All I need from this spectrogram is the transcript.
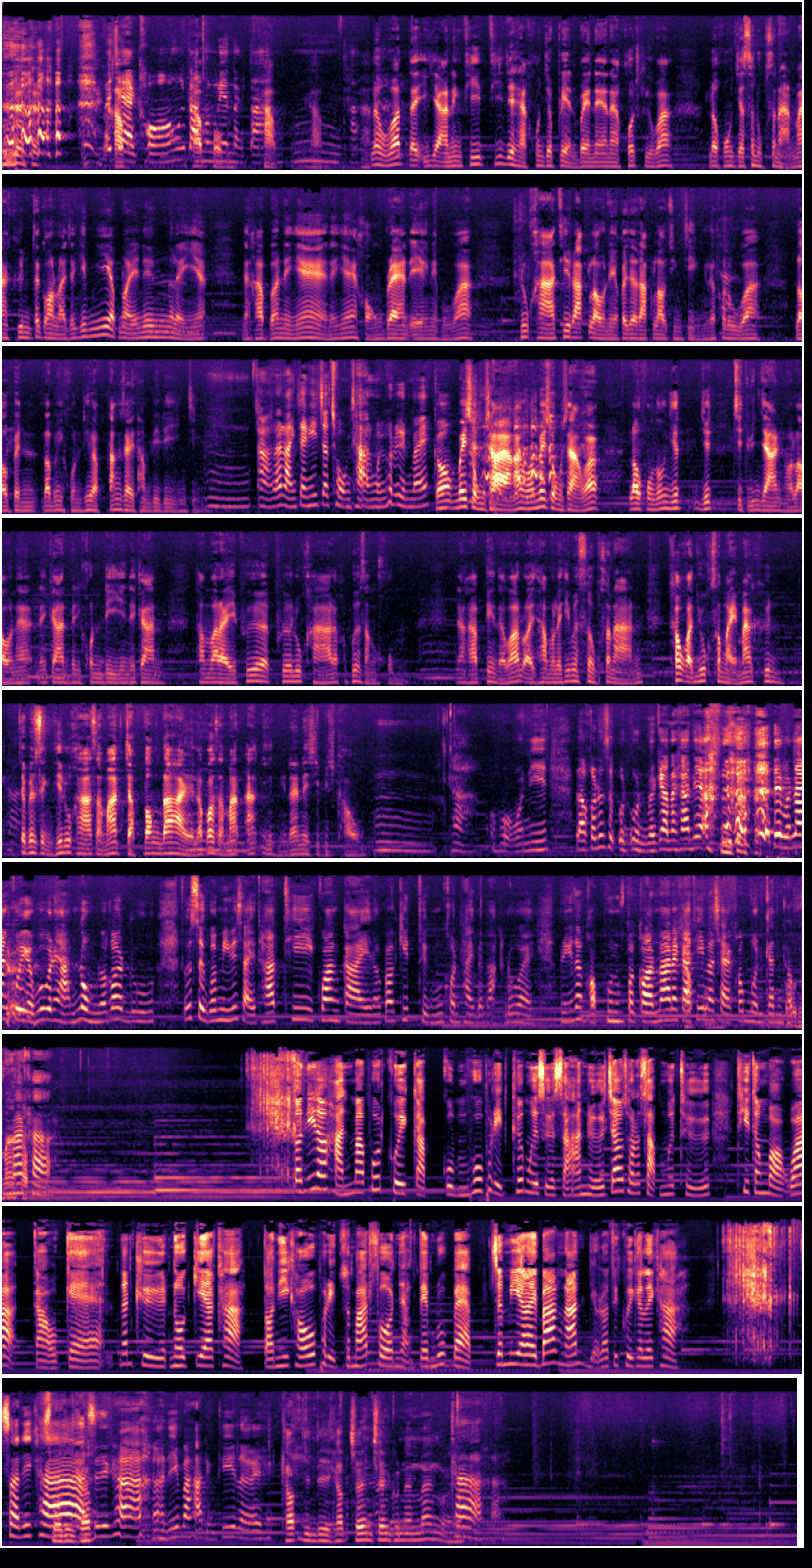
ไปแจกของตามโรงเรียนต่างครับๆอืมครับค่ะแล้วผมว่าแต่อีกอย่างหนึ่งที่ที่จะแท็กคงจะเปลี่ยนไปในอนาคตคือว่าเราคงจะสนุกสนานมากขึ้นแต่ก่อนเราอาจจะเงียบๆหน่อยนึงอะไรเงี้ยนะครับว่าในแง่ในแง่ของแบรนด์เองเนี่ยผมว่าลูกค้าที่รักเราเนี่ยก็จะรักเราจริง ๆ แล้วก็รู้ว่า เราเป็นเราเป็นคนที่แบบตั้งใจทำดีๆจริงอืมอ่าแล้วหลังจากนี้จะโฉงฉางเหมือนคนอื่นไหมๆก็ไม่ชงชางนะผมว่าไม่ชงชางว่าเราคงต้องยึดยึดจิตวิญญาณของเรานะฮะในการเป็นคนดีในการทำอะไรเพื่อเพื่อลูกค้าแล้วก็เพื่อสังคมนะครับเพียงแต่ว่าเราทำอะไรที่มันสนุกสนานเข้ากับยุคสมัยมากขึ้นค่ะจะเป็นสิ่งที่ลูกค้าสามารถจับต้องได้ แล้วก็สามารถอ้างอิงถึงได้ในชีวิตเขาอืม ค่ะ โอ้โห วันนี้เราก็รู้สึกอุ่นๆเหมือนกันนะคะเนี่ย ได้มานั่งคุยกับผู้บริหารหนุ่ม แล้วก็ดูรู้สึกว่ามีวิสัยทัศน์ที่กว้างไกล แล้วก็คิดถึงคนไทยเป็นหลักด้วย วันนี้ต้องขอบคุณประกรณ์มากนะครัคะบที่มาแชร์ข้อมูลกันขอบคุณมากครับตอนนี้เราหันมาพูดคุยกับกลุ่มผู้ผลิตเครื่องมือสื่อสารหรือเจ้าโทรศัพท์มือถือ ที่ต้องบอกว่าเก่าแก่ นั่นคือโนเกียค่ะ ตอนนี้เขาผลิตสมาร์ทโฟนอย่างเต็มรูปแบบ จะมีอะไรบ้างนั้น เดี๋ยวเราไปคุยกันเลยค่ะ สวัสดีค่ะสวัสดีครับ สวัสดีค่ะอันนี้มาหาถึงที่เลยครับยินดีครับเชิญเชิญคุณนันนั่งก่อนครับ ค่ะค่ะ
